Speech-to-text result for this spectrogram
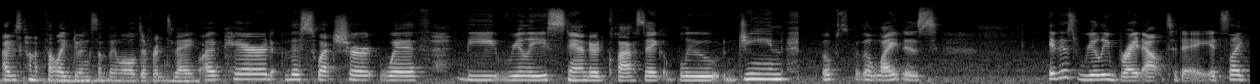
I just kind of felt like doing something a little different today. I paired this sweatshirt with the really standard classic blue jean. Oops, but the light is, it is really bright out today. It's like,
